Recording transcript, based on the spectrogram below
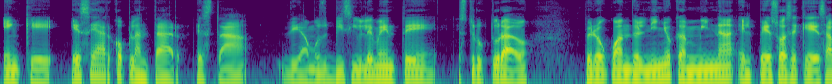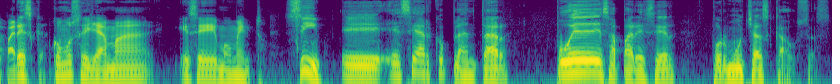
en que ese arco plantar está, digamos, visiblemente estructurado, pero cuando el niño camina el peso hace que desaparezca. ¿Cómo se llama ese momento? Sí, eh, ese arco plantar puede desaparecer por muchas causas.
